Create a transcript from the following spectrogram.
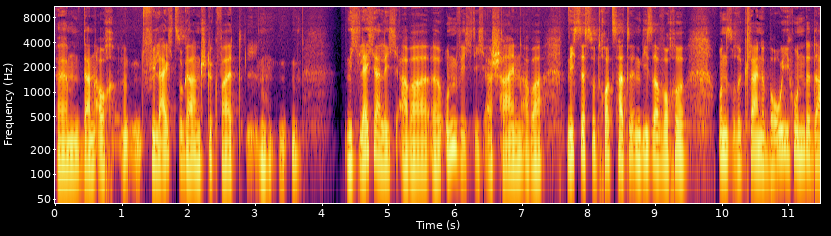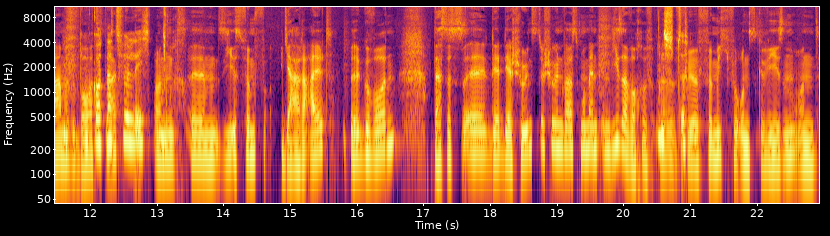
ähm, dann auch vielleicht sogar ein Stück weit nicht lächerlich, aber äh, unwichtig erscheinen. Aber nichtsdestotrotz hatte in dieser Woche unsere kleine Bowie-Hundedame Geburtstag. Oh Gott, natürlich. Und ähm, sie ist fünf Jahre alt äh, geworden. Das ist äh, der, der schönste Schönwas-Moment in dieser Woche äh, für, für mich, für uns gewesen. Und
